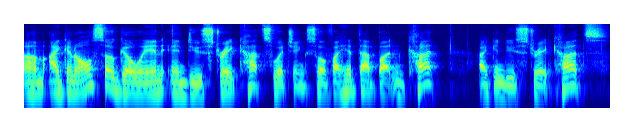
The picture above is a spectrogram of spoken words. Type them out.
Um, I can also go in and do straight cut switching. So if I hit that button cut, I can do straight cuts,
